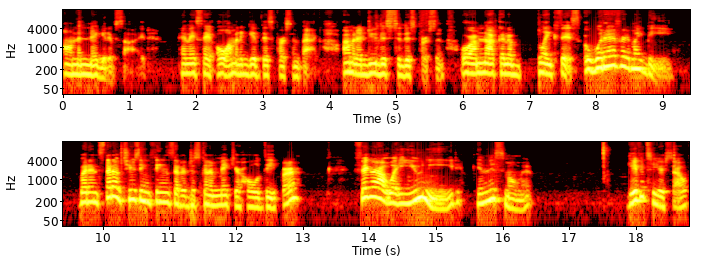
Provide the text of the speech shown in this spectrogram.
on the negative side and they say, oh, I'm going to give this person back, or I'm going to do this to this person, or I'm not going to blank this, or whatever it might be. But instead of choosing things that are just going to make your hole deeper, figure out what you need in this moment give it to yourself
